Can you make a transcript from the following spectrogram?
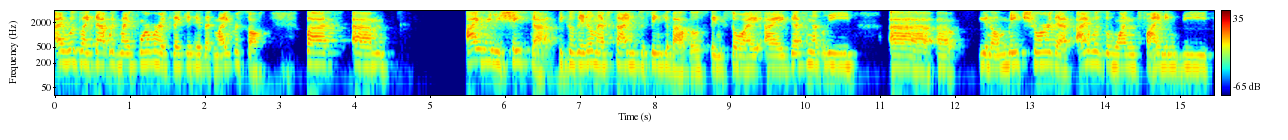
i was like that with my former executive at microsoft. But um, i really shaped that because they don't have time to think about those things. So i i definitely uh, uh you know made sure that i was the one finding the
